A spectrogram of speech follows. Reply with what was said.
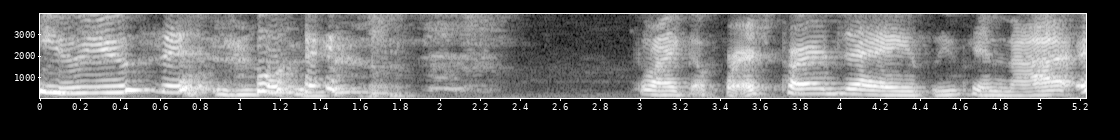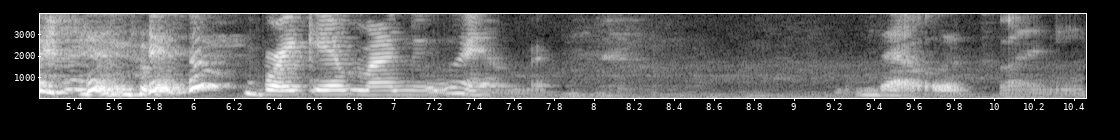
you use this one. It's like a fresh pair of J's. You cannot break in my new hammer. That was funny.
